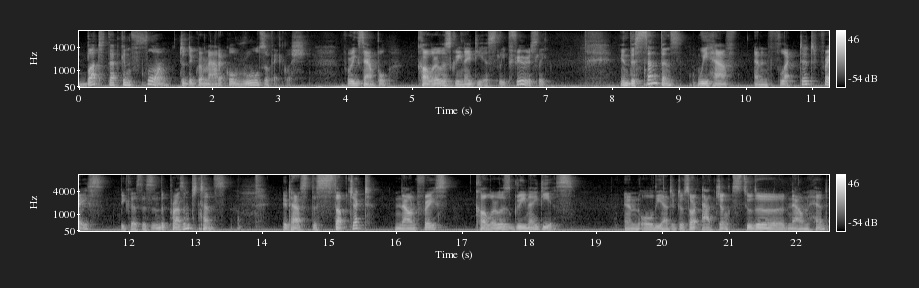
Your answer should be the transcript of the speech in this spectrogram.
but that conform to the grammatical rules of English. For example, colorless green ideas sleep furiously. In this sentence, we have an inflected phrase, because this is in the present tense. It has the subject noun phrase, colorless green ideas. And all the adjectives are adjuncts to the noun head,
